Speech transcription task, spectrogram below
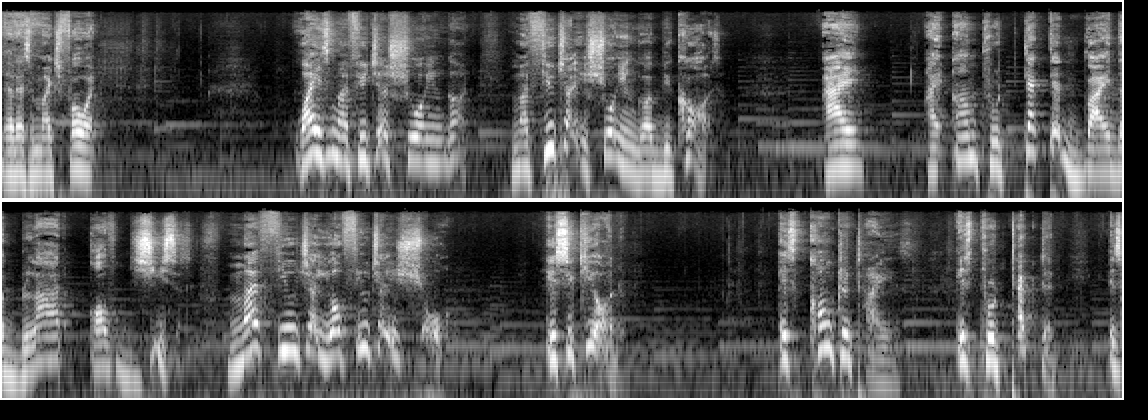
Let us march forward. Why is my future sure in God? My future is sure in God because I I am protected by the blood of Jesus. My future, your future is sure, is secured, is concretized, is protected, is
